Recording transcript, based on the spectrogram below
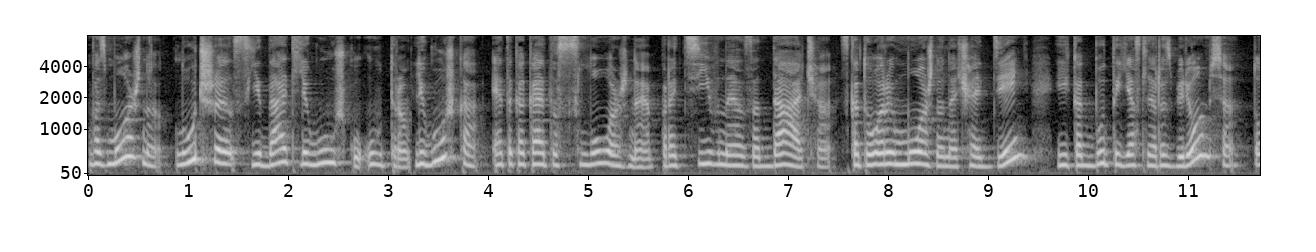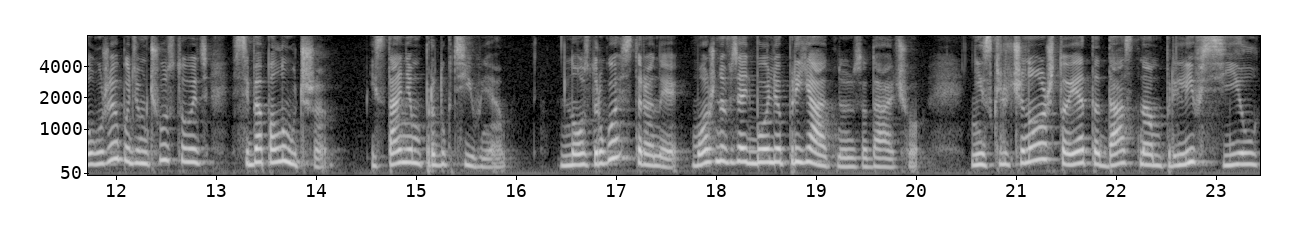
Возможно, лучше съедать лягушку утром. Лягушка — это какая-то сложная, противная задача, с которой можно начать день, и как будто если разберемся, то уже будем чувствовать себя получше и станем продуктивнее. Но с другой стороны, можно взять более приятную задачу. Не исключено, что это даст нам прилив сил,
